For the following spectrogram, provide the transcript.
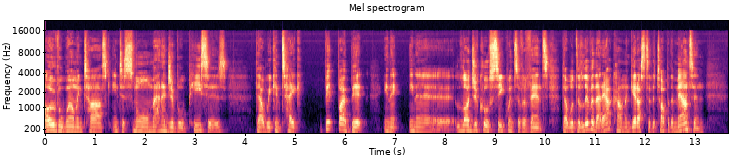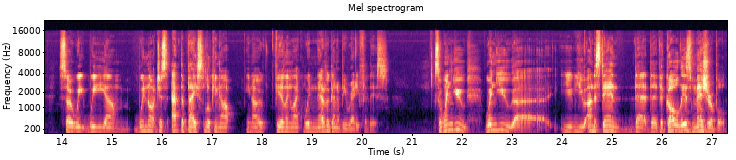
overwhelming task into small manageable pieces that we can take bit by bit in a in a logical sequence of events that will deliver that outcome and get us to the top of the mountain so we we um, we're not just at the base looking up, you know, feeling like we're never going to be ready for this. So when you when you uh, you you understand that the the goal is measurable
